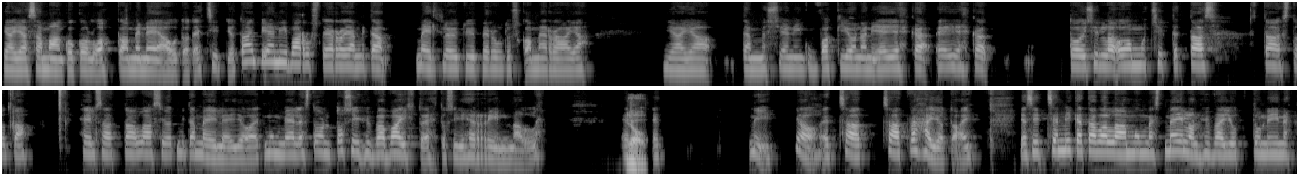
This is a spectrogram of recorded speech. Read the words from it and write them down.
ja, ja samaan koko luokkaan menee autot. Sitten jotain pieniä varusteeroja, mitä meiltä löytyy peruutuskameraa ja, ja, ja tämmöisiä niin kuin vakiona, niin ei ehkä, ei ehkä toisilla ole, mutta sitten taas, taas tota, heillä saattaa olla asioita, mitä meillä ei ole. Et mun mielestä on tosi hyvä vaihtoehto siihen rinnalle. Et, joo. Et, niin, joo, että saat, saat vähän jotain. Ja sitten se, mikä tavallaan mun mielestä meillä on hyvä juttu, niin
